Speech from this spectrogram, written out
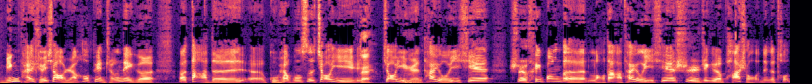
名牌学校，然后变成那个呃大的呃股票公司交易交易人，他有一些是黑帮的老大，他有一些是这个扒手，那个逃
